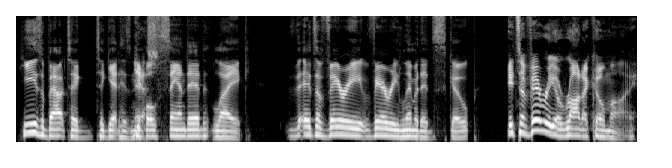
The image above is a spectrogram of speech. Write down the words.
he's about to to get his Yes. nipples sanded. Like th- it's a very very limited scope. It's a very erotic oh my.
